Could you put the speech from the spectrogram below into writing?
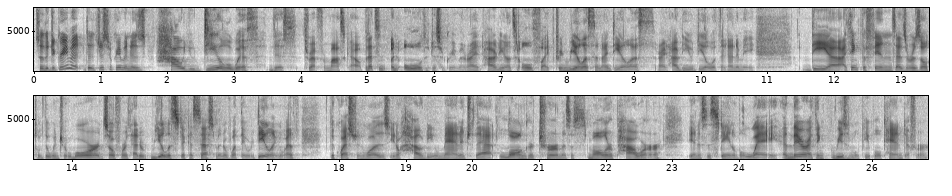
So the disagreement, the disagreement is how you deal with this threat from Moscow. But that's an, an old disagreement, right? How do you know it's an old fight between realists and idealists, right? How do you deal with an enemy? the uh, I think the Finns, as a result of the Winter War and so forth, had a realistic assessment of what they were dealing with. The question was, you know, how do you manage that longer term as a smaller power in a sustainable way? And there, I think reasonable people can differ,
